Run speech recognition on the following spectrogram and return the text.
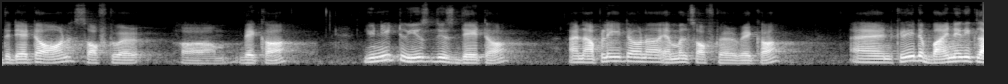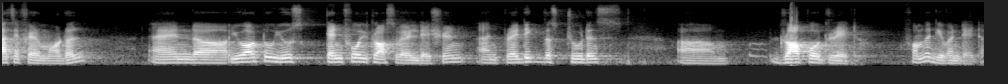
the data on software um, Weka. You need to use this data and apply it on a ML software Weka and create a binary classifier model and uh, you have to use tenfold cross validation and predict the students um, dropout rate from the given data.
